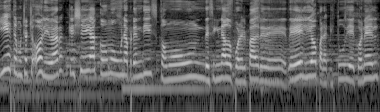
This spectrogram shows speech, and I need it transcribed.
y este muchacho Oliver que llega como un aprendiz, como un designado por el padre de, de Elio para que estudie con él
